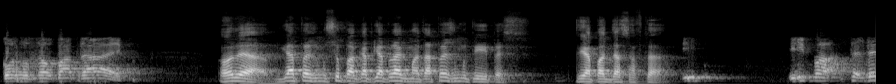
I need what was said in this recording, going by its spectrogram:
Κώστας από Πάτρα, ΑΕΚ. Ωραία. Για πες μου, σου είπα κάποια πράγματα. Πες μου τι είπες. Τι απαντάς σε αυτά. Εί- Είπα, θε- δεν,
